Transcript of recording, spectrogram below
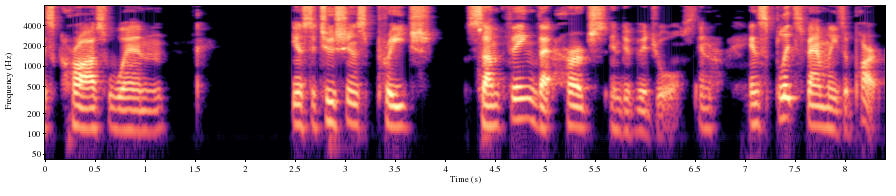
is crossed when institutions preach something that hurts individuals and and splits families apart.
